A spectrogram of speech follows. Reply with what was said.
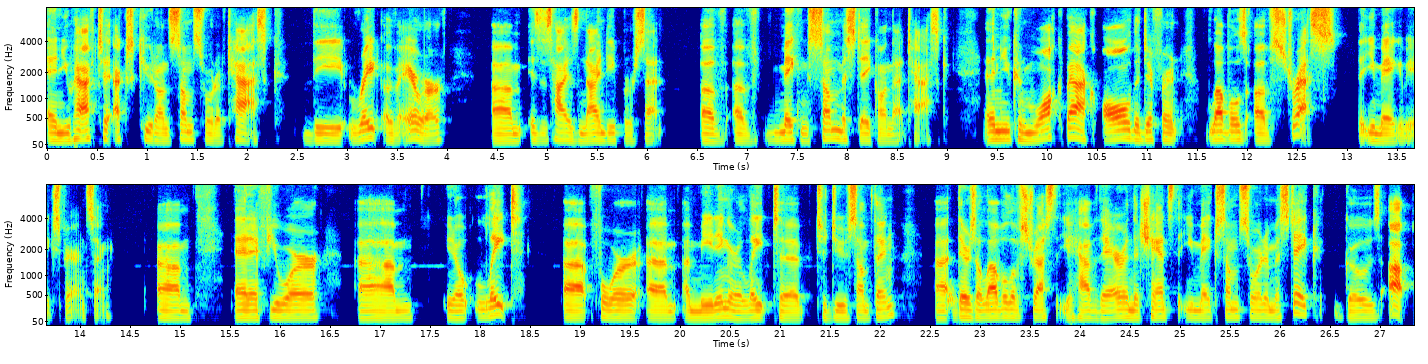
and you have to execute on some sort of task, the rate of error um, is as high as 90% of, of making some mistake on that task. And then you can walk back all the different levels of stress that you may be experiencing. Um, and if you are, um, you know, late uh, for um, a meeting or late to to do something, uh, there's a level of stress that you have there, and the chance that you make some sort of mistake goes up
